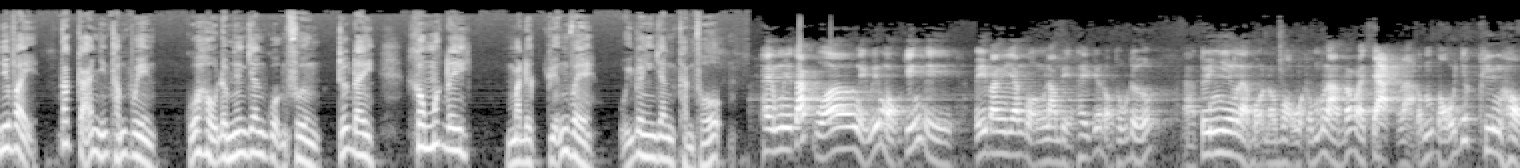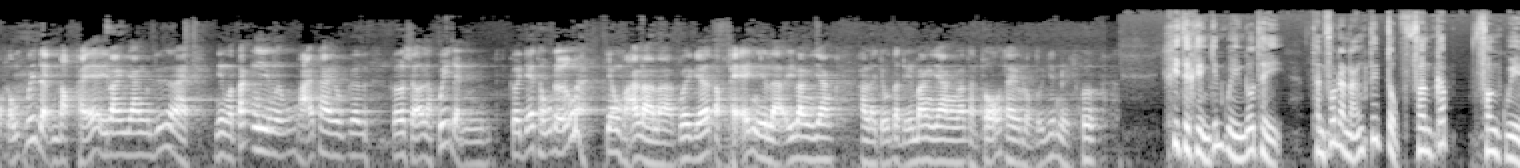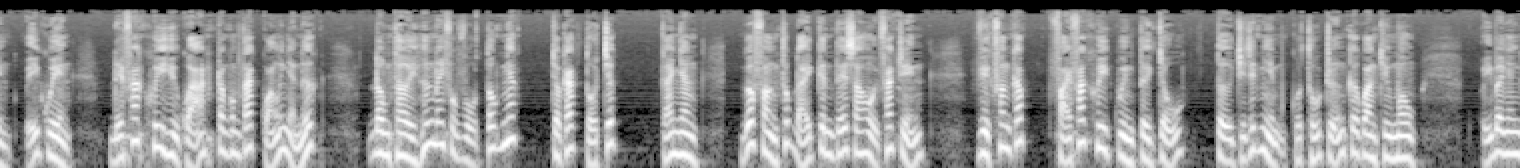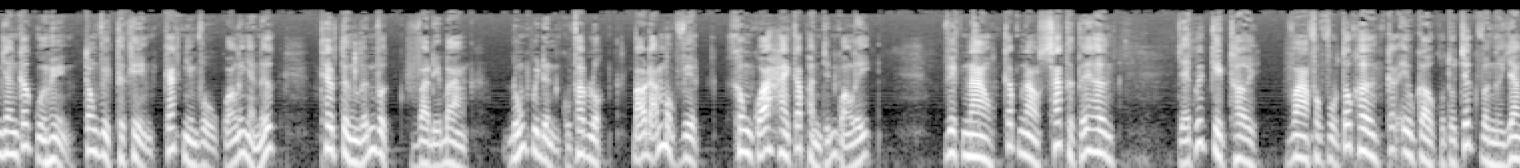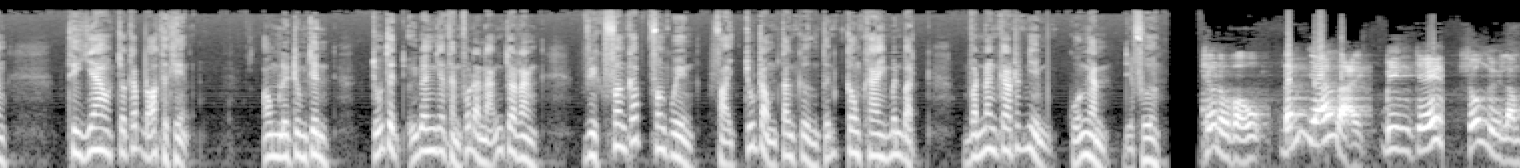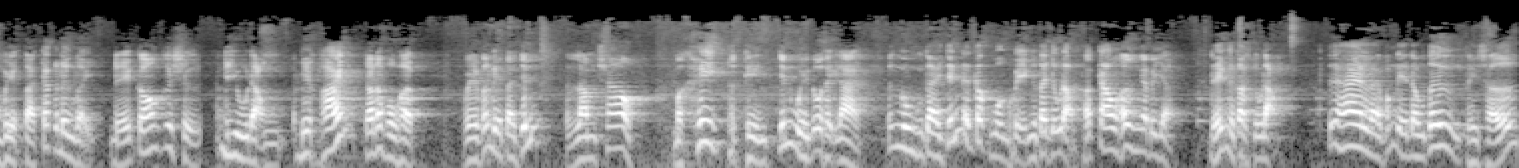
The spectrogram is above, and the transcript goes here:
Như vậy, tất cả những thẩm quyền của Hội đồng nhân dân quận phường trước đây không mất đi mà được chuyển về Ủy ban nhân dân thành phố. Theo nguyên tắc của nghị quyết 19 thì Ủy ban nhân dân quận làm việc theo chế độ thủ trưởng. À, tuy nhiên là Bộ Nội vụ cũng làm rất là chặt là cũng tổ chức phiên họp cũng quyết định tập thể Ủy ban dân như thế này nhưng mà tất nhiên là cũng phải theo cơ, cơ sở là quyết định cơ chế thủ trưởng mà chứ không phải là là cơ chế tập thể như là Ủy ban dân hay là Chủ tịch Ủy ban dân dân thành phố theo luật tổ chức địa phương. Khi thực hiện chính quyền đô thị, thành phố Đà Nẵng tiếp tục phân cấp, phân quyền, ủy quyền để phát huy hiệu quả trong công tác quản lý nhà nước, đồng thời hướng đến phục vụ tốt nhất cho các tổ chức, cá nhân, góp phần thúc đẩy kinh tế xã hội phát triển. Việc phân cấp phải phát huy quyền tự chủ, tự chịu trách nhiệm của thủ trưởng cơ quan chuyên môn, Ủy ban nhân dân các quận huyện trong việc thực hiện các nhiệm vụ quản lý nhà nước theo từng lĩnh vực và địa bàn đúng quy định của pháp luật, bảo đảm một việc không quá hai cấp hành chính quản lý. Việc nào cấp nào sát thực tế hơn, giải quyết kịp thời và phục vụ tốt hơn các yêu cầu của tổ chức và người dân thì giao cho cấp đó thực hiện. Ông Lê Trung Chinh, Chủ tịch Ủy ban nhân thành phố Đà Nẵng cho rằng việc phân cấp phân quyền phải chú trọng tăng cường tính công khai minh bạch và nâng cao trách nhiệm của ngành địa phương. Sở Nội vụ đánh giá lại biên chế số người làm việc tại các đơn vị để có cái sự điều động, biệt phái cho nó phù hợp về vấn đề tài chính, làm sao mà khi thực hiện chính quyền đô thị này, cái nguồn tài chính ở các quận huyện người ta chủ động, phải cao hơn ngay bây giờ để người ta chủ động thứ hai là vấn đề đầu tư thì sở,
